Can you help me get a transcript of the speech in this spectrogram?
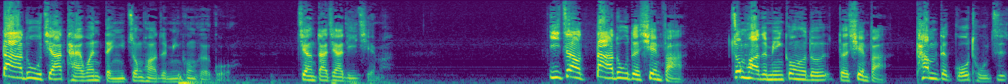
大陆加台湾等于中华人民共和国。这样大家理解吗？依照大陆的宪法，中华人民共和国的宪法，他们的国土是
